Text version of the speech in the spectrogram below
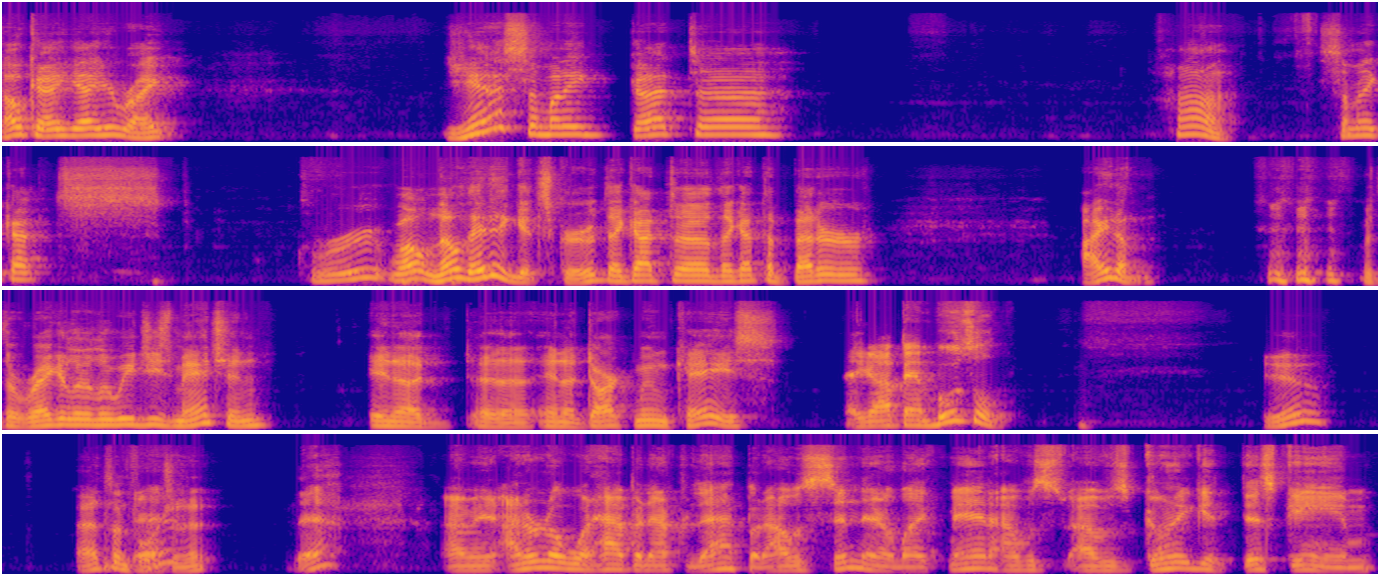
Okay, yeah, you're right. Yeah, somebody got uh huh. Somebody got screwed. Well, no, they didn't get screwed. They got uh they got the better item with the regular Luigi's Mansion in a, uh, in a Dark Moon case. They got bamboozled. Yeah. That's unfortunate. Yeah. yeah. I mean, I don't know what happened after that, but I was sitting there like, man, I was I was going to get this game,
